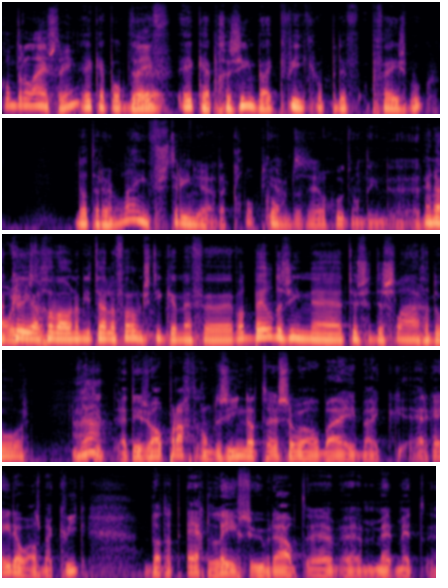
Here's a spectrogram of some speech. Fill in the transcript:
Komt er een livestream? Ik, heb op de, Wave. ik heb gezien bij Kwiek op, de, op Facebook dat er een livestream Ja, dat klopt. Ja, Komt. dat is heel goed. Want in, eh, het En dan kun je dat- gewoon op je telefoon stiekem even wat beelden zien eh, tussen de slagen door. Nou, Ja. het, het is wel prachtig om te zien dat eh, zowel bij, bij K- RK Edo als bij Kwiek... dat het echt leeft, überhaupt eh, eh, met, met eh,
